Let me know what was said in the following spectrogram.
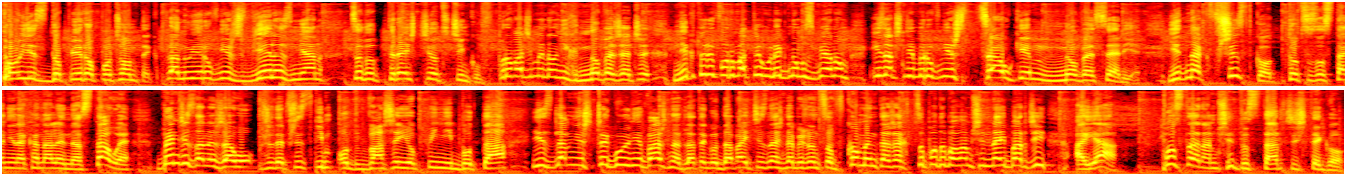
to jest dopiero początek. Planuję również wiele zmian co do treści odcinków. Wprowadzimy do nich nowe rzeczy, niektóre formaty ulegną zmianom i zaczniemy również całkiem nowe serie. Jednak wszystko to, co zostanie na kanale na stałe, będzie zależało przede wszystkim od Waszej opinii, bo ta jest dla mnie szczególnie ważna, dlatego dawajcie znać na bieżąco w komentarzach, co podoba Wam się najbardziej, a ja postaram się dostarczyć tego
